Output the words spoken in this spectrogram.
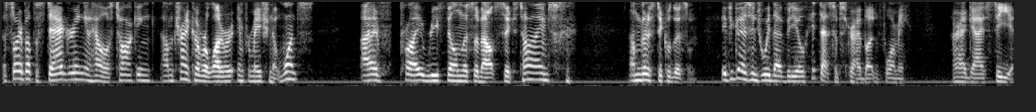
Uh, sorry about the staggering and how I was talking. I'm trying to cover a lot of information at once. I've probably refilmed this about six times. I'm going to stick with this one. If you guys enjoyed that video, hit that subscribe button for me. Alright guys, see ya.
